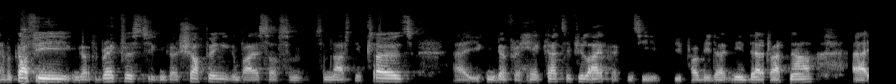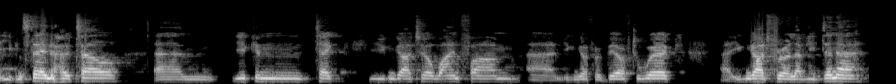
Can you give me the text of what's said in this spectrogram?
have a coffee, you can go for breakfast, you can go shopping, you can buy yourself some some nice new clothes. Uh, you can go for a haircut if you like. I can see you, you probably don't need that right now. Uh, you can stay in a hotel. Um, you can take, you can go to a wine farm. Uh, you can go for a beer after work. Uh, you can go out for a lovely dinner.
